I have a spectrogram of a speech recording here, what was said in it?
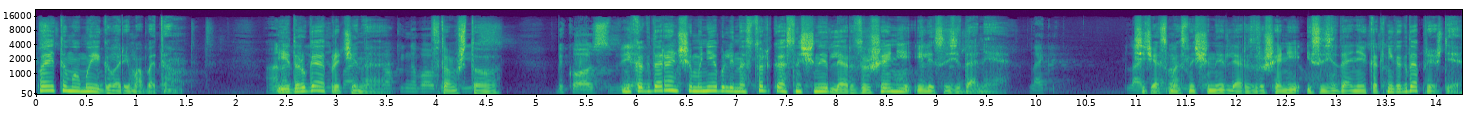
Поэтому мы и говорим об этом. И другая причина в том, что никогда раньше мы не были настолько оснащены для разрушения или созидания. Сейчас мы оснащены для разрушения и созидания как никогда прежде,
